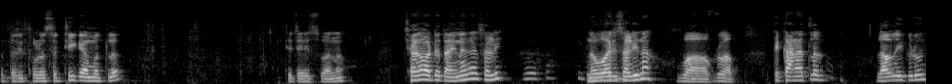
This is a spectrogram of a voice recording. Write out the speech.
तरी थोडंसं ठीक आहे म्हटलं. त्याच्या हिशोबानं. छान वाटत आहे ना का साडी? हो का? नऊवारी साडी ना? बाप रे बाप. ते कानातलं लावलं इकडून?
